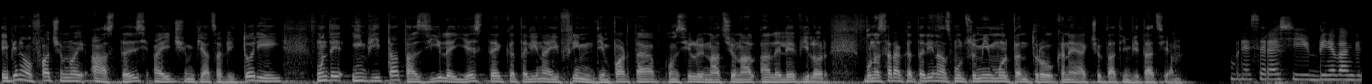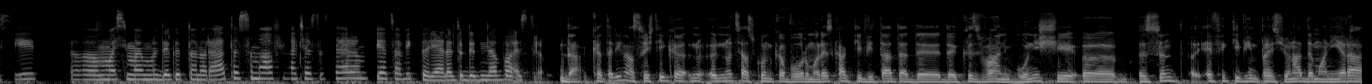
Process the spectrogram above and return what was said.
Ei bine, o facem noi astăzi, aici în Piața Victoriei, unde invitata zilei este Cătălina Ifrim, din partea Consiliului Național al Elevilor. Bună seara, Cătălina, îți mulțumim mult pentru că ne-ai acceptat invitația. Bună seara și bine v-am găsit! Uh, mă simt mai mult decât onorată să mă aflu în această seară în Piața Victoriei, alături de dumneavoastră. Da, Cătălina, să știi că nu, nu-ți ascund că vă urmăresc activitatea de, de câțiva ani buni și uh, sunt efectiv impresionat de maniera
